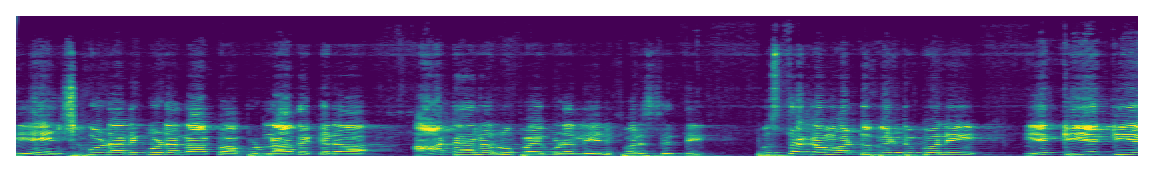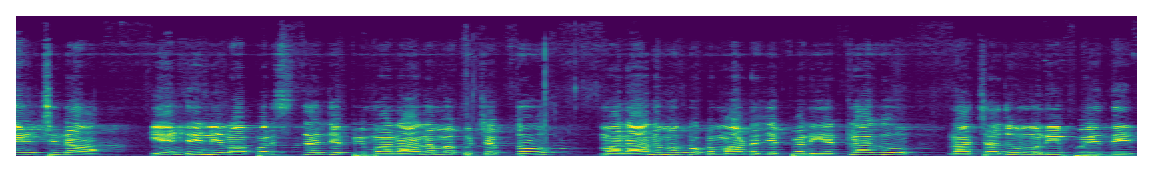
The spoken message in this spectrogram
వేయించుకోవడానికి కూడా నాకు అప్పుడు నా దగ్గర ఆటాన రూపాయి కూడా లేని పరిస్థితి. పుస్తకం అడ్డు పెట్టుకొని ఎక్కి ఎక్కి ఏడ్చిన ఏంటి నా పరిస్థితి? అని చెప్పి మా నాన్నమ్మకు చెప్తూ మా నాన్నమ్మకు ఒక మాట చెప్పాను ఎట్లాగూ నా చదువు మునిగిపోయింది.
